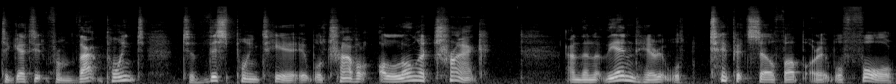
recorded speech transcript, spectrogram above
To get it from that point to this point here, it will travel along a track, and then at the end here, it will tip itself up or it will fall.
